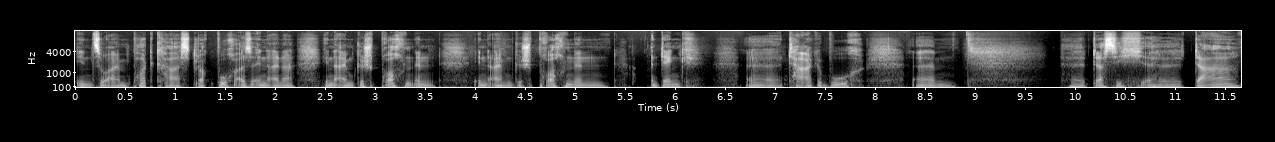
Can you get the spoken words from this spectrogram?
in so einem Podcast-Logbuch, also in einer, in einem gesprochenen, in einem gesprochenen Denktagebuch, äh, ähm, äh, dass ich äh, da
